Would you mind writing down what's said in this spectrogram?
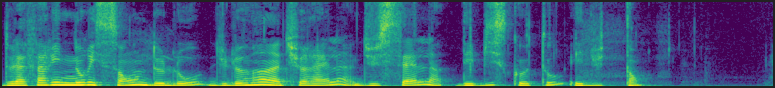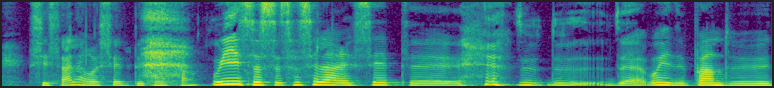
de la farine nourrissante, de l'eau, du levain naturel, du sel, des biscottos et du thym. C'est ça la recette de ton pain? Oui, ça, ça, c'est la recette euh, de, de, de- ouais, de pain de.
